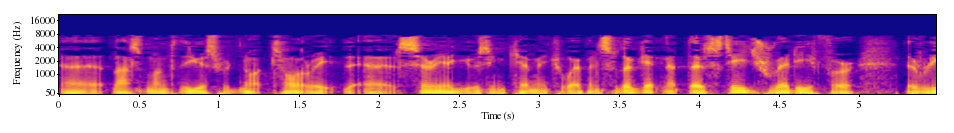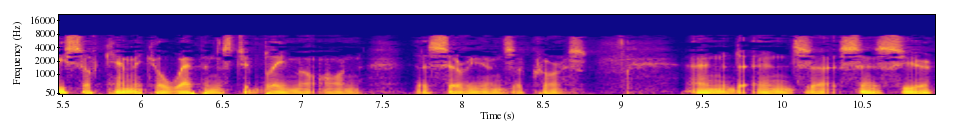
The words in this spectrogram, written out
uh, last month the U.S. would not tolerate uh, Syria using chemical weapons. So they're getting at the stage ready for the release of chemical weapons to blame it on the Syrians, of course. And and uh, says here,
